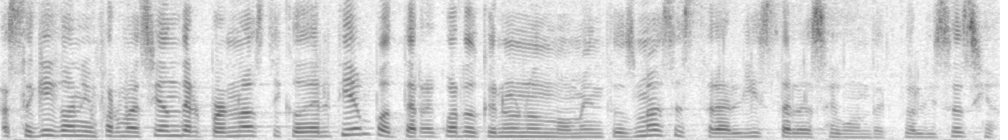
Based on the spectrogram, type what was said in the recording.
Hasta aquí con información del pronóstico del tiempo. Te recuerdo que en unos momentos más estará lista la segunda actualización.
